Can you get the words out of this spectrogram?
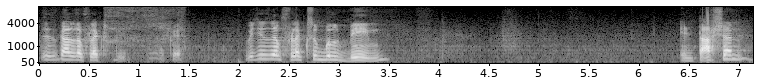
This is called a flex beam. Okay, which is a flexible beam. In torsion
